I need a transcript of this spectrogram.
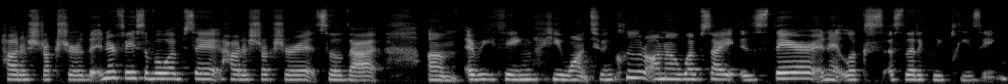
how to structure the interface of a website, how to structure it so that um, everything you want to include on a website is there and it looks aesthetically pleasing.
